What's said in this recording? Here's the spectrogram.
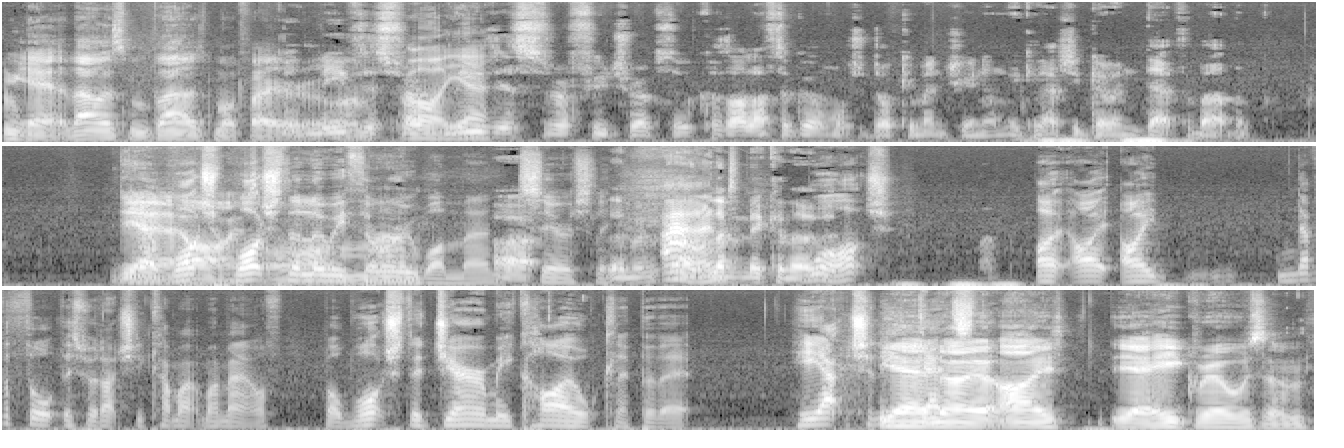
Yeah, that was that was my favourite. leave one. this for Oh, leave yeah. this for a future episode because I'll have to go and watch a documentary and then we can actually go in depth about them. Yeah, Yeah, watch oh, watch the oh, Louis man. Theroux one, man. Alright, Seriously, let me- uh, and let me make a note watch. I, I I never thought this would actually come out of my mouth, but watch the Jeremy Kyle clip of it. He actually Yeah, gets no, them. I yeah he grills them.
